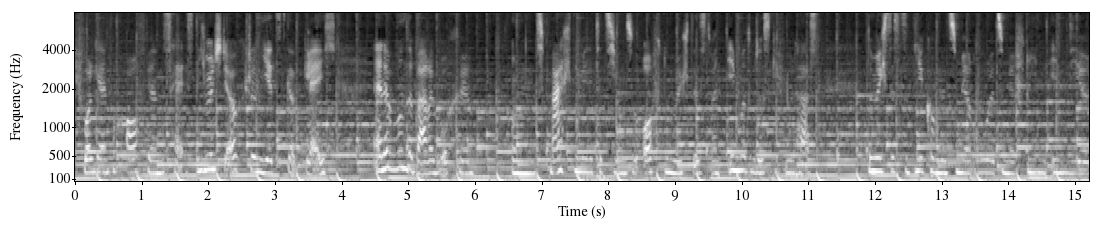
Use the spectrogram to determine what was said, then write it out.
die Folge einfach aufhören. Das heißt, ich wünsche dir auch schon jetzt gleich eine wunderbare Woche und mach die Meditation so oft du möchtest, wann immer du das Gefühl hast. Du möchtest zu dir kommen, zu mehr Ruhe, zu mehr Frieden in dir,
